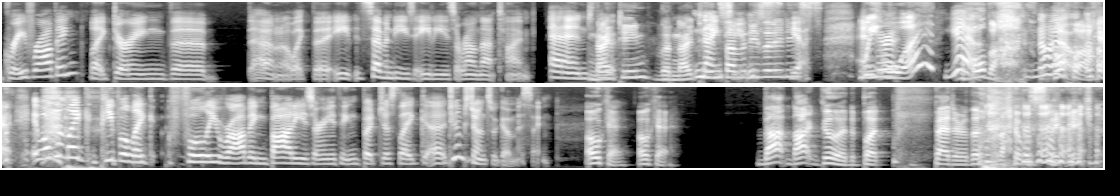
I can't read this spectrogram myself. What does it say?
grave robbing, like during the I don't know, like the eight, 70s, 80s, around that time. And 19? The 1970s 19s, and 80s? Yes. And Wait, there- what? Yeah. Hold on. No, Hold no, on. okay. It wasn't like people like fully robbing bodies or anything, but just like uh, tombstones would go missing. Okay, okay. Not not good, but better than what I was thinking.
